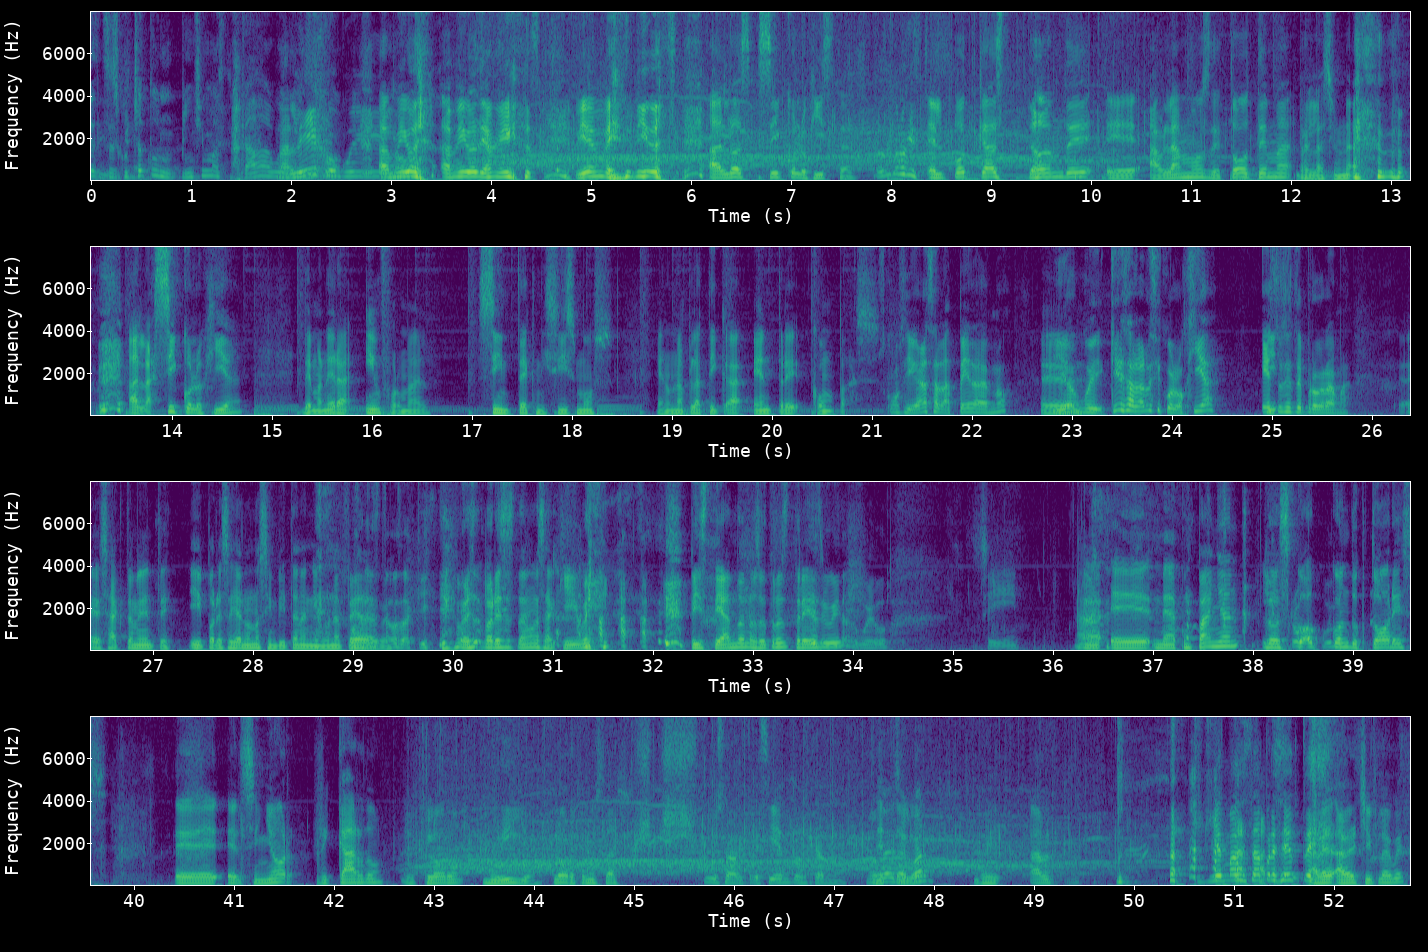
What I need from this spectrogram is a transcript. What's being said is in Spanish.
Se escucha tu pinche masticada, güey. Alejo, güey. Amigos, amigos y amigas, bienvenidos a Los Psicologistas, No, no sé cómo lo que- el podcast donde eh, hablamos de todo tema relacionado a la psicología de manera informal, sin tecnicismos, en una plática entre compas. Es como si llegaras a la peda, ¿no? Eh. Y digan, güey, ¿quieres hablar de psicología? Esto Y- es este programa. Exactamente, y por eso ya no nos invitan a ninguna Por peda, eso güey. estamos aquí. Por eso, por eso estamos aquí, güey. Pisteando nosotros tres, güey. Sí. Ah, eh, me acompañan los co-conductores, eh, el señor Ricardo, el Cloro Murillo. Cloro, ¿cómo estás? Pues al 300, carnal. ¿No Neta, sabes güey. jugar? Güey, Al... ¿Quién más está presente? A ver, a ver, chifla, güey.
